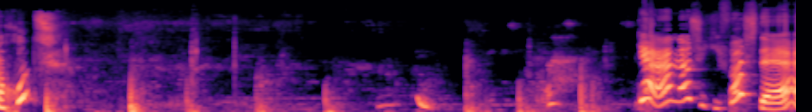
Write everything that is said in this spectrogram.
helemaal goed. Ja, nou zit je vast, hè?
